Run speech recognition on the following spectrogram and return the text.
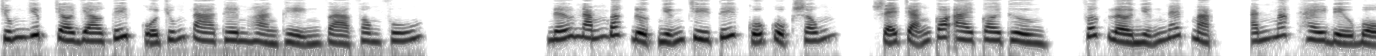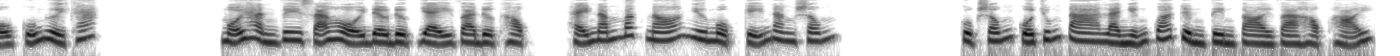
Chúng giúp cho giao tiếp của chúng ta thêm hoàn thiện và phong phú. Nếu nắm bắt được những chi tiết của cuộc sống, sẽ chẳng có ai coi thường, phớt lờ những nét mặt, ánh mắt hay điệu bộ của người khác. Mỗi hành vi xã hội đều được dạy và được học, hãy nắm bắt nó như một kỹ năng sống. Cuộc sống của chúng ta là những quá trình tìm tòi và học hỏi.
